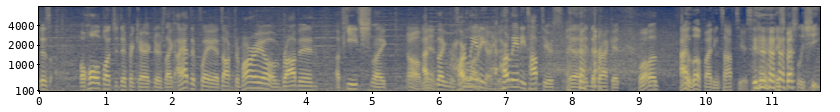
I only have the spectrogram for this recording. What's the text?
just a whole bunch of different characters. Like I had to play a Dr. Mario, a Robin, a Peach. Like Oh I, man, like There's hardly any hardly any top tiers uh, in the bracket. Well, Well, I love fighting top tiers, especially Sheik.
